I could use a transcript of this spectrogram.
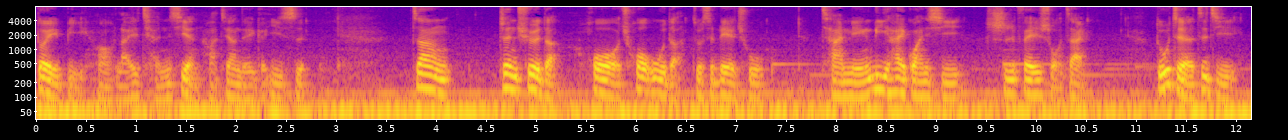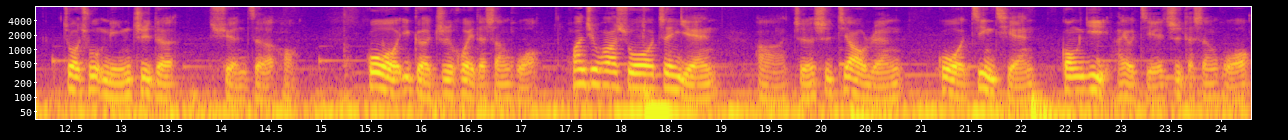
对比哈来呈现哈这样的一个意思。这样正确的或错误的，就是列出阐明利害关系是非所在，读者自己做出明智的。选择哈，过一个智慧的生活。换句话说，箴言啊，则是叫人过敬虔、公义还有节制的生活。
